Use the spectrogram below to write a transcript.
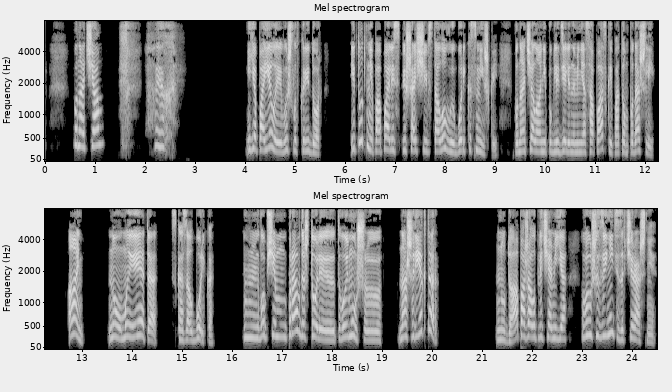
по ночам. Эх. Я поела и вышла в коридор. И тут мне попались спешащие в столовую Борька с Мишкой. Поначалу они поглядели на меня с опаской, потом подошли. «Ань, ну мы это...» — сказал Борька. «В общем, правда, что ли, твой муж э, наш ректор?» «Ну да», — пожала плечами я. «Вы уж извините за вчерашнее».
